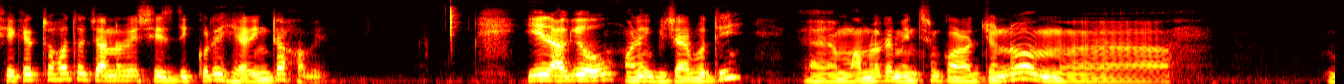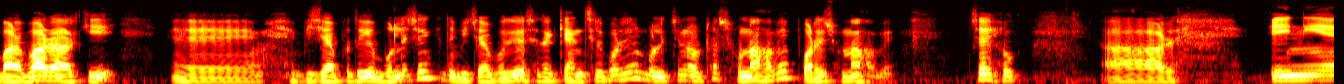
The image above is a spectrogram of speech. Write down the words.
সেক্ষেত্রে হয়তো জানুয়ারির শেষ দিক করে হিয়ারিংটা হবে। এর আগেও অনেক বিচারপতি মামলাটা মেনশন করার জন্য বারবার আর কি বিচারপতিকে বলেছেন, কিন্তু বিচারপতিও সেটা ক্যান্সেল করেছেন। বলেছেন ওটা শোনা হবে, পরে শোনা হবে। যাই হোক, আর এই নিয়ে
